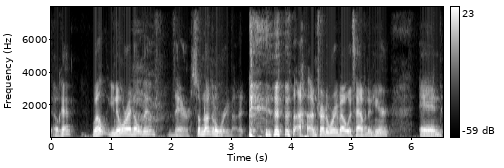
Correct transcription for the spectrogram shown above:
Okay. Well, you know where I don't live? There. So I'm not going to worry about it. I'm trying to worry about what's happening here and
